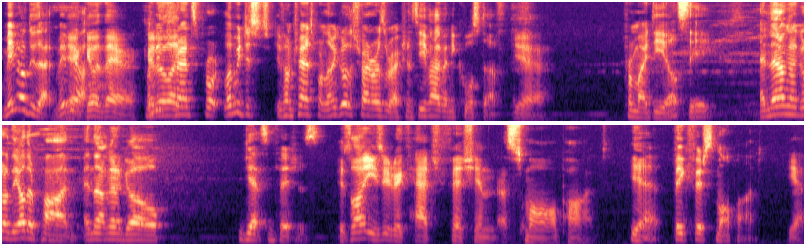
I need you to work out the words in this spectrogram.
Maybe I'll do that. Maybe yeah, I'll... go there. Go Let me like transport. Let me just. If I'm transporting, let me go to the Shrine of Resurrection. See if I have any cool stuff yeah. from my DLC, and then I'm gonna go to the other pond, and then I'm gonna go get some fishes. It's a lot easier to catch fish in a small pond. Yeah, big fish, small pond. Yeah.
